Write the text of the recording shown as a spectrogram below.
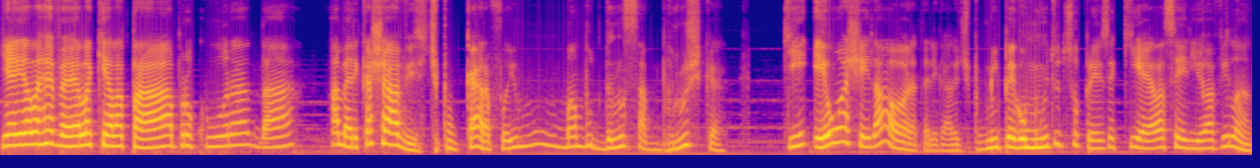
E aí ela revela que ela tá à procura da América Chaves. Tipo, cara, foi um- uma mudança brusca que eu achei da hora, tá ligado? Tipo, me pegou muito de surpresa que ela seria a vilã.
